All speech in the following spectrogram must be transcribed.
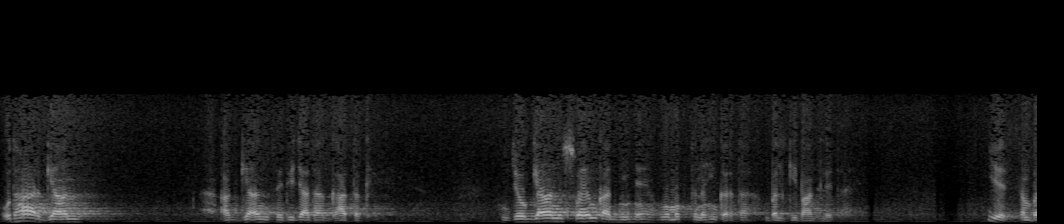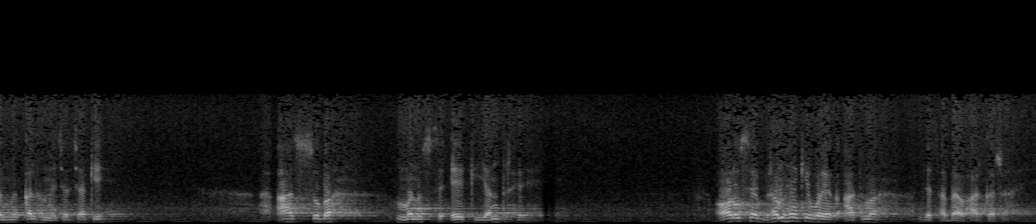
उधार ज्ञान अज्ञान से भी ज़्यादा घातक है। जो ज्ञान स्वयं का नहीं है, वो मुक्त नहीं करता, बल्कि बाँध लेता है। ये संबंध में कल हमने चर्चा की। आज सुबह मनुष्य एक यंत्र है और उसे भ्रम है कि वो एक आत्मा जैसा व्यवहार कर रहा है।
